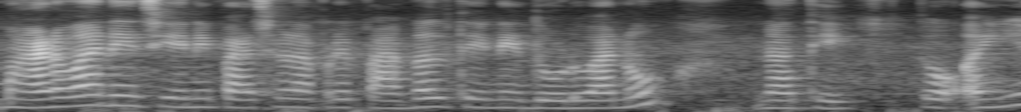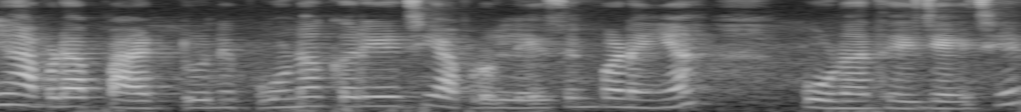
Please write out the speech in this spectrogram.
માણવાની છે, એની પાછળ આપણે પાગલ થઈને દોડવાનું નથી. તો અહીંયા આપણા પાર્ટ ટુને પૂર્ણ કરીએ છીએ, આપણું લેસન પણ અહીંયા પૂર્ણ થઈ જાય છે.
